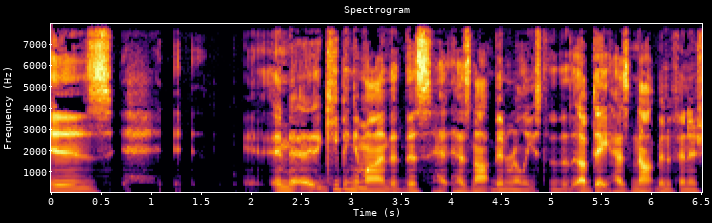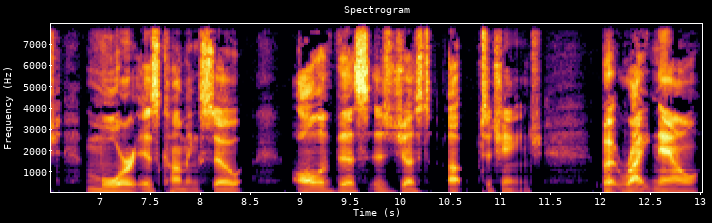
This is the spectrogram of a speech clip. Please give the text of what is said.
is, and uh, keeping in mind that this ha- has not been released, the, the update has not been finished. More is coming, so all of this is just up to change. But right now,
